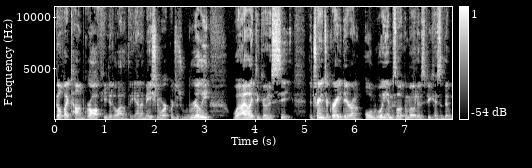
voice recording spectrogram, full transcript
built by Tom Groff. He did a lot of the animation work, which is really what I like to go to see. The trains are great. They're on old Williams locomotives because of the,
